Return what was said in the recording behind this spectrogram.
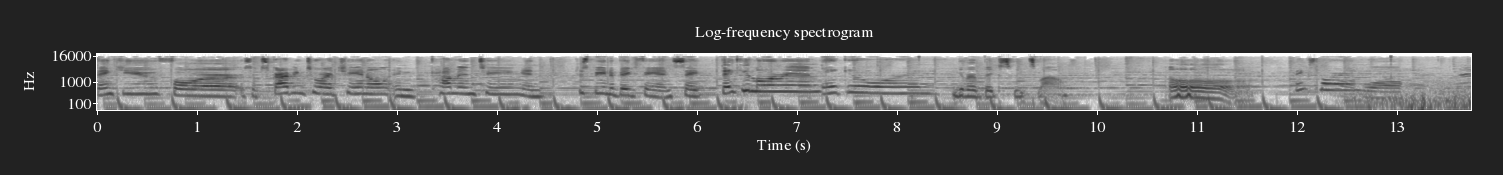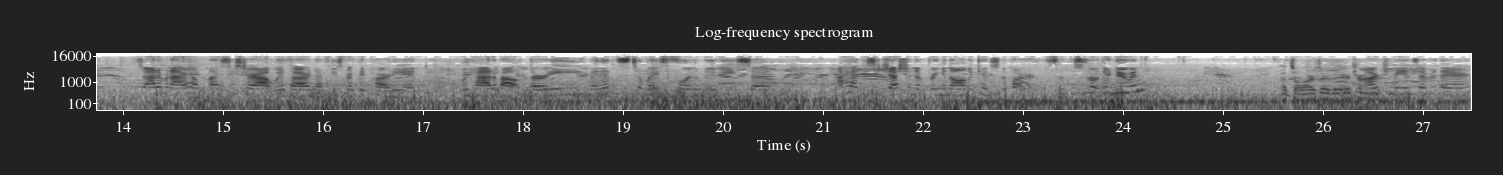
Thank you for subscribing to our channel and commenting and just being a big fan. Say thank you, Lauren. Thank you, Lauren. Give her a big sweet smile. Oh. Thanks, Lauren. Oh, cool. So Adam and I are helping my sister out with our nephew's birthday party and we had about 30 minutes to wait before the movie, so I had the suggestion of bringing all the kids to the park. So this is what they're doing. That's ours over there trying Archman's over there.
